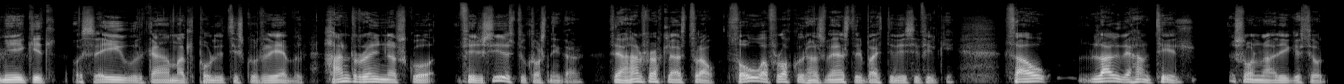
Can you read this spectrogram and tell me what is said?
Mikil og segur gamal politískur refur. Hann raunar sko fyrir síðustu kostningar þegar hann frökklaðist frá, þó að flokkur hans venstri bætti við sér fylgi, þá lagði hann til svona ríkistjórn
